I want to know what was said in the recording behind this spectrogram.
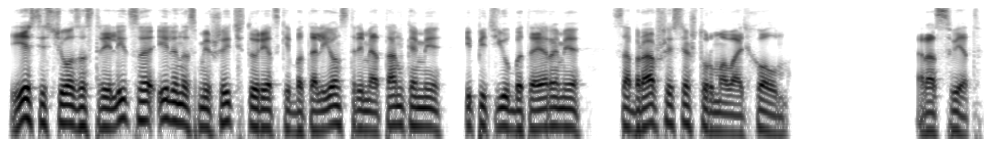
Есть из чего застрелиться или насмешить турецкий батальон с тремя танками и пятью БТРами, собравшийся штурмовать холм. Рассвет.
